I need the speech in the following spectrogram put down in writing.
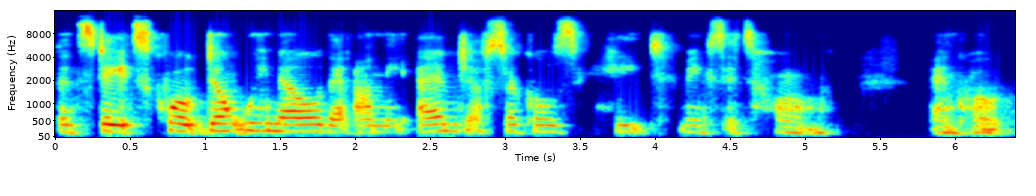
that states, quote, don't we know that on the edge of circles, hate makes its home, end quote.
